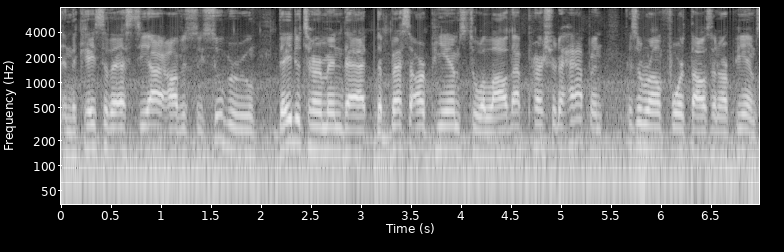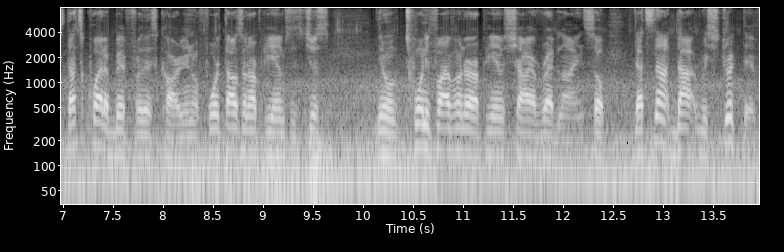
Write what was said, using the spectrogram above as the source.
in the case of the STI, obviously Subaru, they determined that the best RPMs to allow that pressure to happen is around 4,000 RPMs. That's quite a bit for this car. You know, 4,000 RPMs is just you know 2500 rpm shy of red line so that's not that restrictive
